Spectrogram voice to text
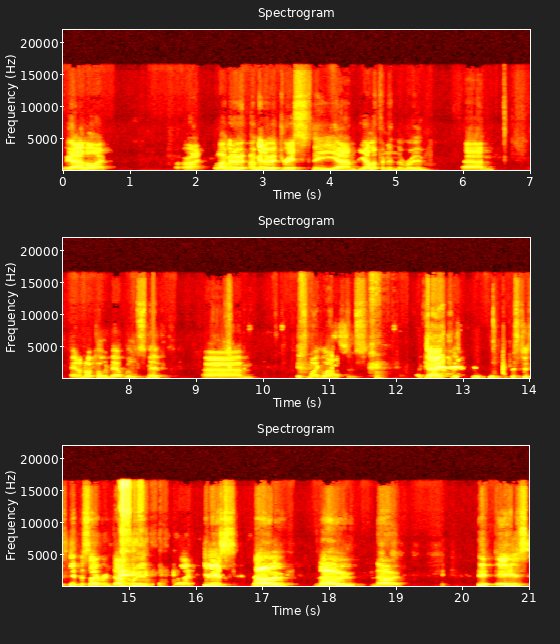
We are live. All right. Well, I'm going to I'm going to address the um, the elephant in the room, um, and I'm not talking about Will Smith. Um, it's my glasses. Okay, let's, let's, let's, just get this over and done with. Right? Yes. No. No. No. It is.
